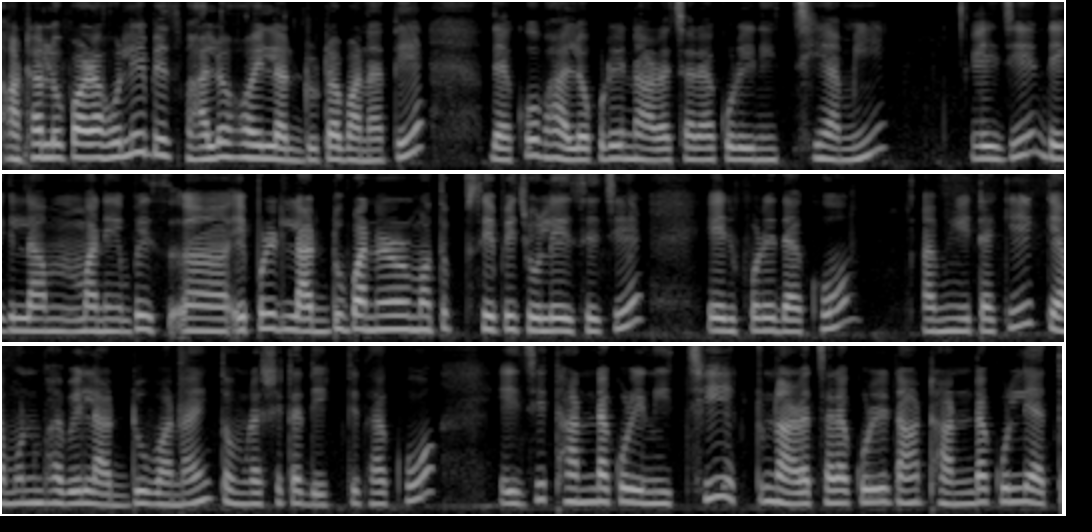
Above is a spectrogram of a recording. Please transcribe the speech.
আঠালো পাড়া হলে বেশ ভালো হয় লাড্ডুটা বানাতে। দেখো, ভালো করে নাড়াচাড়া করে নিচ্ছি আমি। এই যে দেখলাম মানে বেশ এরপরে লাড্ডু বানানোর মতো শেপে চলে এসেছে। এরপরে দেখো আমি এটাকে কেমনভাবে লাড্ডু বানাই, তোমরা সেটা দেখতে থাকো। এই যে ঠান্ডা করে নিচ্ছি, একটু নাড়াচাড়া করে না, ঠান্ডা করলে এত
